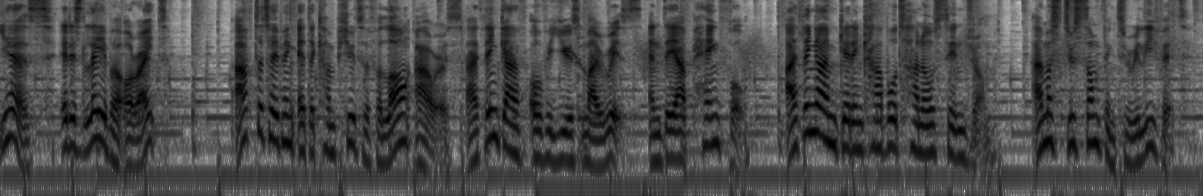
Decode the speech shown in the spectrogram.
Yes, it is labor, alright? After typing at the computer for long hours, I think I've overused my wrists and they are painful. I think I'm getting carpal tunnel syndrome. I must do something to relieve it.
